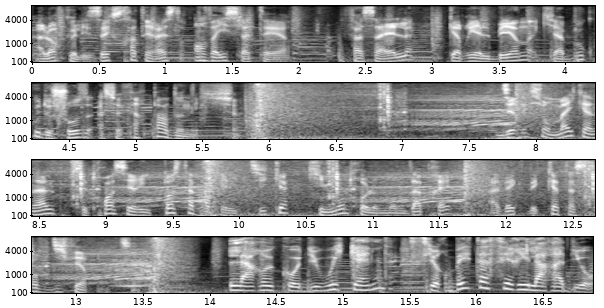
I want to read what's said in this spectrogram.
alors que les extraterrestres envahissent la Terre. Face à elle, Gabriel Byrne qui a beaucoup de choses à se faire pardonner. Direction MyCanal pour ces trois séries post-apocalyptiques qui montrent le monde d'après avec des catastrophes différentes. La reco du week-end sur Beta Série La Radio.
